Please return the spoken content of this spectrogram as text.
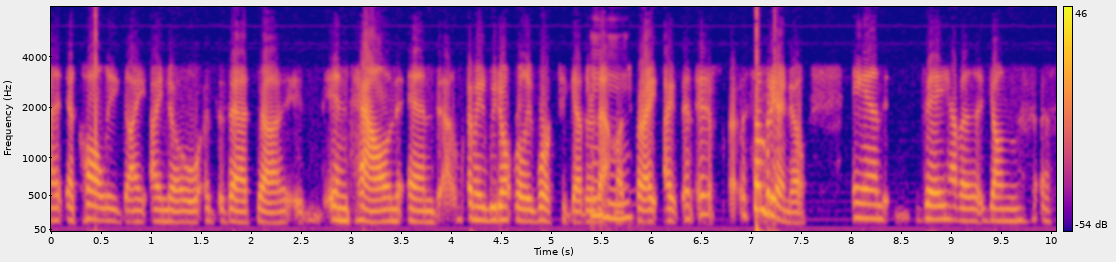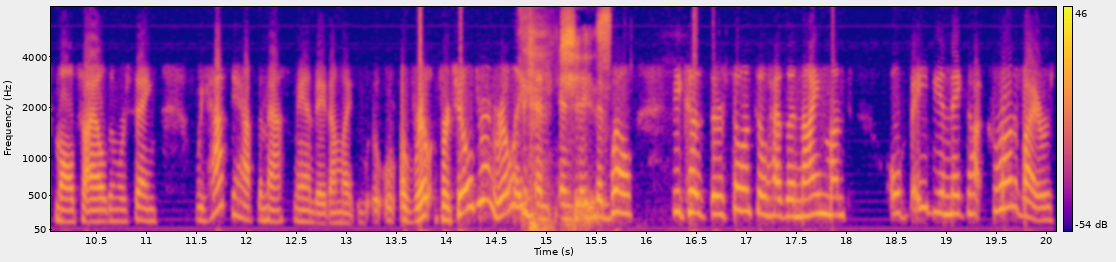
a, a colleague I, I know that uh, in town, and uh, I mean we don't really work together that Mhm. much, but I, I and it's somebody I know, and they have a young a small child, and we're saying we have to have the mask mandate. I'm like, "Uh, uh, for children, really? And and they said, well, because their so and so has a nine month old baby and they got coronavirus,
